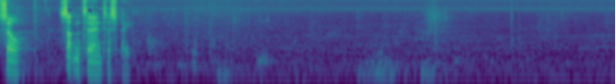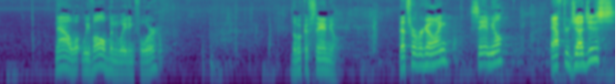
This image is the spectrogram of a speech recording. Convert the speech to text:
So, something to anticipate. Now, what we've all been waiting for the book of Samuel. That's where we're going. Samuel, after Judges.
